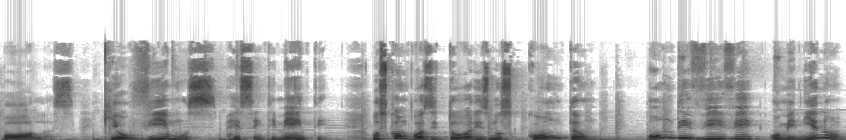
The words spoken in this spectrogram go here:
Bolas, que ouvimos recentemente, os compositores nos contam onde vive o menino?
